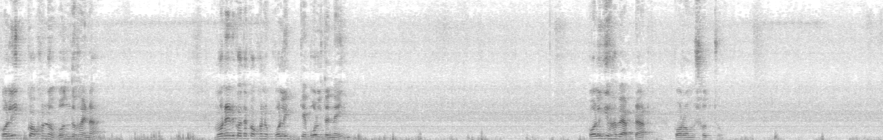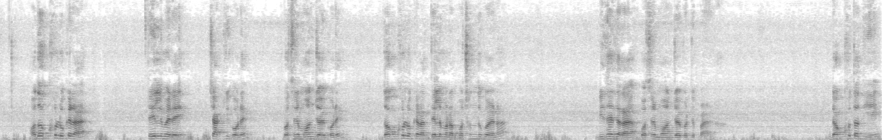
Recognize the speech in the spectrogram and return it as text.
কলিগ কখনো বন্ধু হয় না। মনের কথা কখনো কলিগকে বলতে নেই। কলিগই হবে আপনার পরম শত্রু। অদক্ষ লোকেরা তেল মেরে চাকরি করে, বছরে মন জয় করে। দক্ষ লোকেরা তেল মারা পছন্দ করে না। বিধায় তারা বছরে মন জয় করতে পারে না। দক্ষতা দিয়ে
